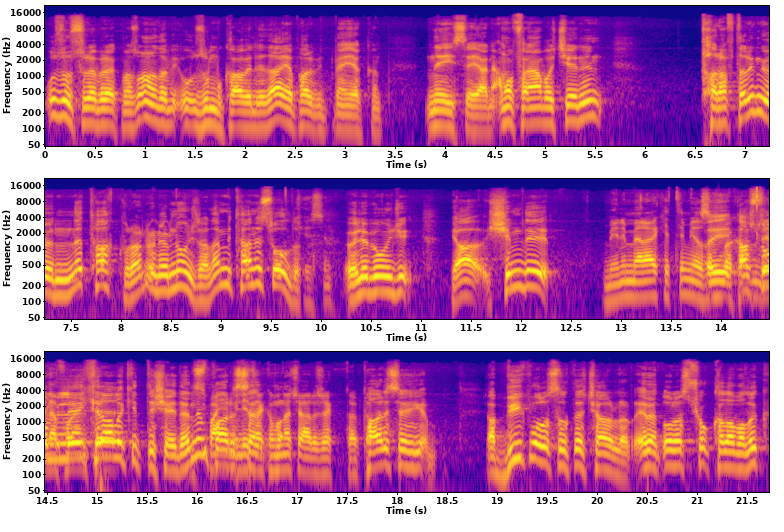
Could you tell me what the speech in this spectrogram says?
uzun süre bırakmaz. Ona da bir uzun mukavele daha yapar bitmeye yakın. Neyse yani. Ama Fenerbahçe'nin taraftarın gönlüne taht kuran önemli oyunculardan bir tanesi oldu. Kesin. Öyle bir oyuncu. Ya şimdi Benim merak ettiğim yazık e, bakalım. Aston Villa'ya kiralık gitti şeyden değil mi? İspanya Paris'e. milli takımına çağıracak tabii. Paris'e ya büyük bir olasılıkla çağırırlar. Evet orası çok kalabalık.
